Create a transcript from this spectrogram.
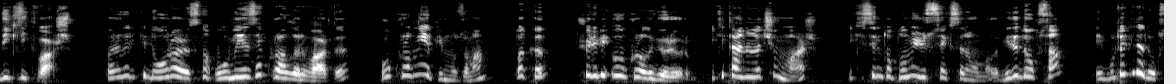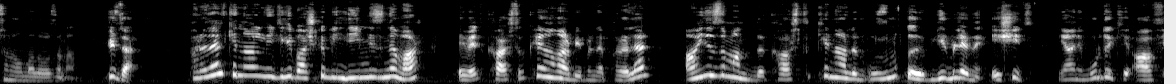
diklik var. Paralel iki doğru arasında UMZ kuralları vardı. U kuralını yapayım o zaman. Bakın şöyle bir U kuralı görüyorum. İki tane açım var. İkisinin toplamı 180 olmalı. Biri 90. E buradaki de 90 olmalı o zaman. Güzel. Paralel kenarla ilgili başka bildiğimiz ne var? Evet karşılıklı kenarlar birbirine paralel. Aynı zamanda da karşılıklı kenarların uzunlukları birbirlerine eşit. Yani buradaki AF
